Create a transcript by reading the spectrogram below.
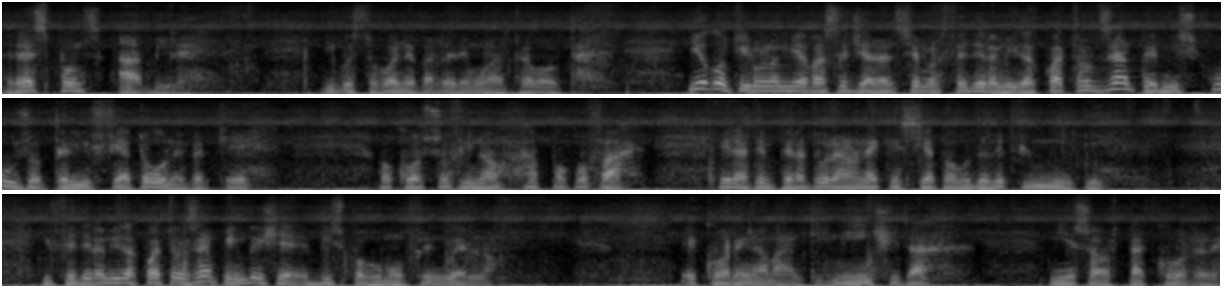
responsabile. Di questo poi ne parleremo un'altra volta. Io continuo la mia passeggiata insieme al fedele amico a quattro zampe e mi scuso per il fiatone perché ho corso fino a poco fa e la temperatura non è che sia proprio delle più miti. Il fedele amico a quattro zampe invece è vispo come un fringuello e corre in avanti, mi incita, mi esorta a correre.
